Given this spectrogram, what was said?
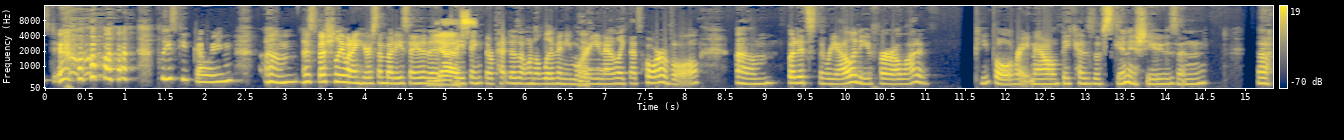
please do. please keep going. Um, especially when I hear somebody say that yes. they think their pet doesn't want to live anymore, yeah. you know, like that's horrible. Um, but it's the reality for a lot of people right now because of skin issues and, uh,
